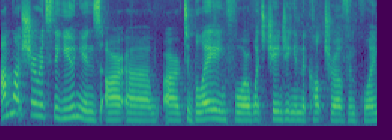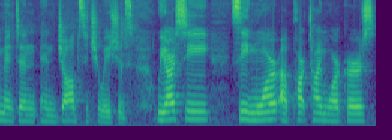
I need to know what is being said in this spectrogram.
I'm not sure it's the unions are uh, are to blame for what's changing in the culture of employment and, and job situations. We are see, seeing more uh, part-time workers.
